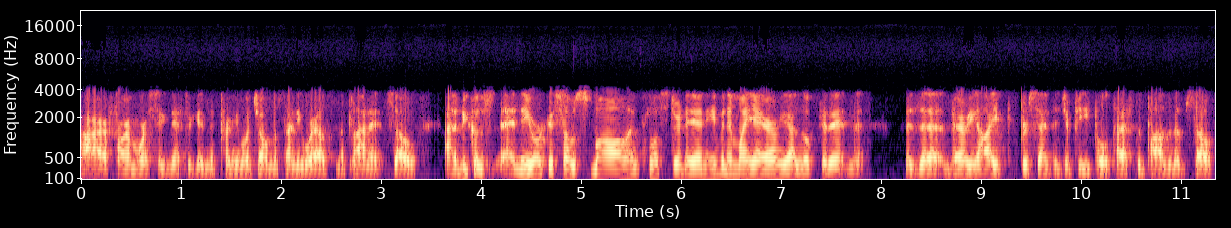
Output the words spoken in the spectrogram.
are far more significant than pretty much almost anywhere else on the planet. So and because uh, New York is so small and clustered in, even in my area, I looked at it and there's a very high percentage of people tested positive. So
